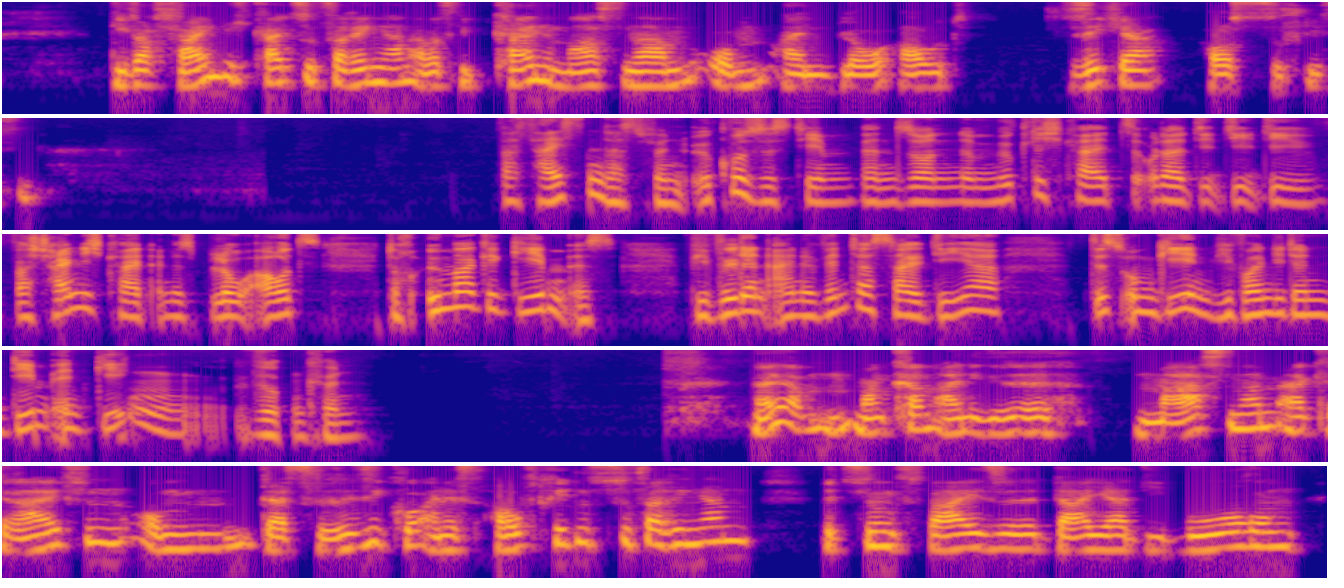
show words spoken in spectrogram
die Wahrscheinlichkeit zu verringern, aber es gibt keine Maßnahmen, um einen Blowout sicher auszuschließen. Was heißt denn das für ein Ökosystem, wenn so eine Möglichkeit oder die, die, die Wahrscheinlichkeit eines Blowouts doch immer gegeben ist? Wie will denn eine Wintersaldea das umgehen? Wie wollen die denn dem entgegenwirken können? Naja, man kann einige Maßnahmen ergreifen, um das Risiko eines Auftretens zu verringern, beziehungsweise da ja die Bohrung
